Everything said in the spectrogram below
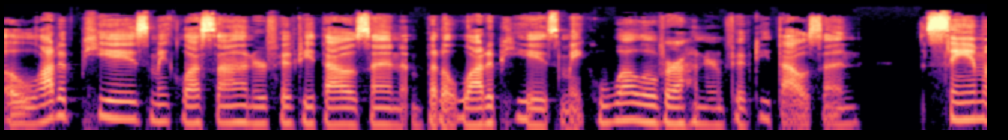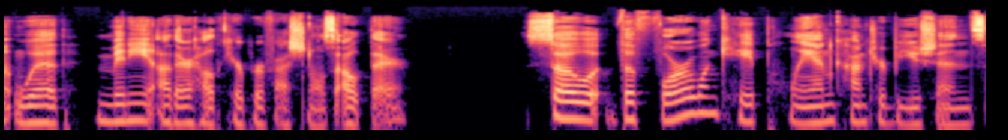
a lot of PAs make less than 150,000, but a lot of PAs make well over 150,000. Same with many other healthcare professionals out there. So the 401k plan contributions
